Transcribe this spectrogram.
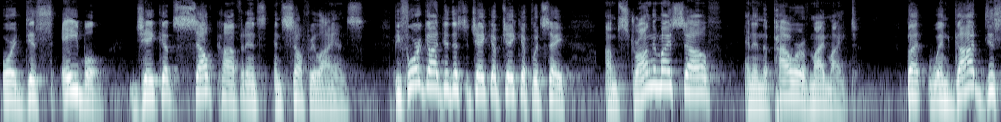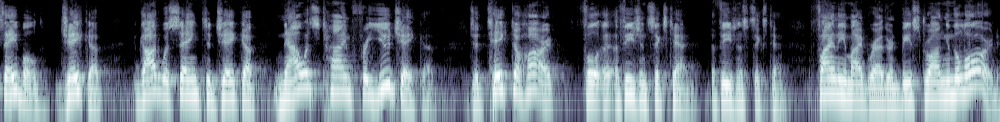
or disable Jacob's self confidence and self reliance. Before God did this to Jacob, Jacob would say, I'm strong in myself and in the power of my might. But when God disabled Jacob, God was saying to Jacob, now it's time for you, Jacob, to take to heart full, uh, Ephesians 6.10. Ephesians 6.10. Finally, my brethren, be strong in the Lord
